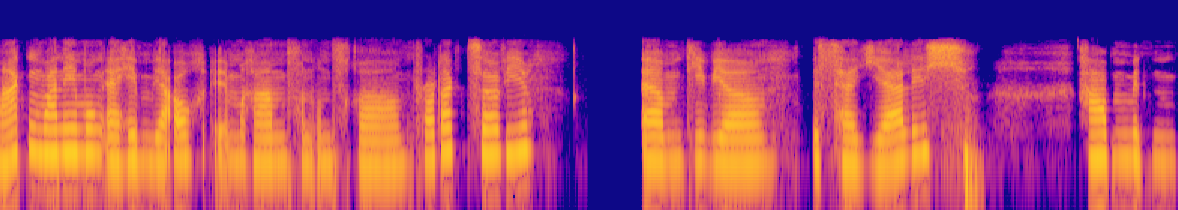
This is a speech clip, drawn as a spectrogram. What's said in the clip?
Markenwahrnehmung erheben wir auch im Rahmen von unserer Product Survey, ähm, die wir bisher jährlich haben mit einem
